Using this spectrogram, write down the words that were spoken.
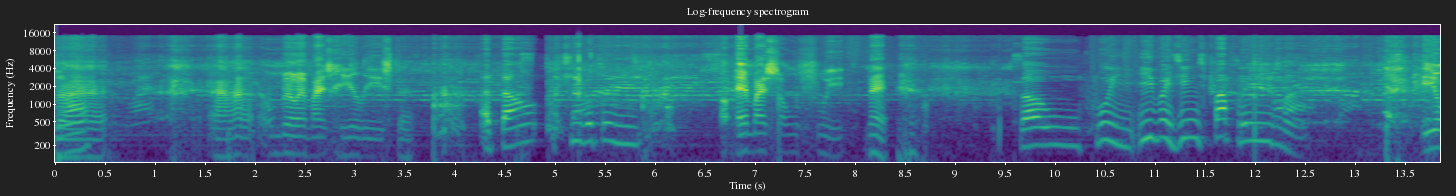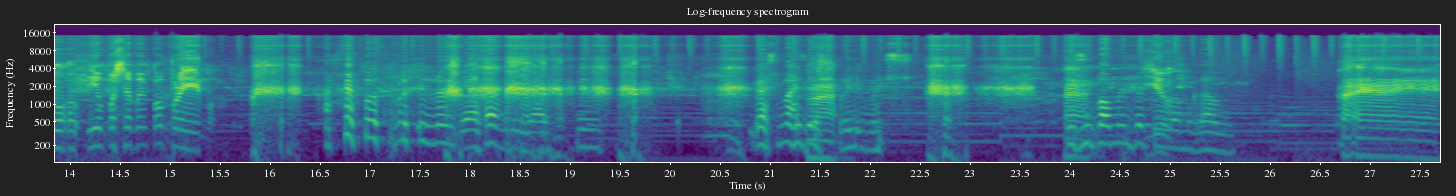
não é? Ah, o meu é mais realista. Então, chiva-te aí. É mais só um fui, né? Só um fui. E beijinhos para a prima. E um, e um passa bem para o primo. O primo não quer, obrigado. Gosto mais das Vá. primas. Ah, Principalmente da eu- tua, Morrão. É.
